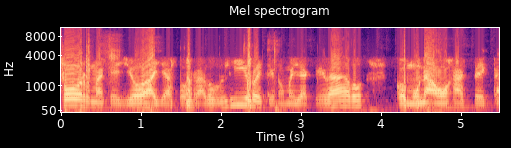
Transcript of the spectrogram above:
forma que yo haya forrado un libro y que no me haya quedado como una hoja seca.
